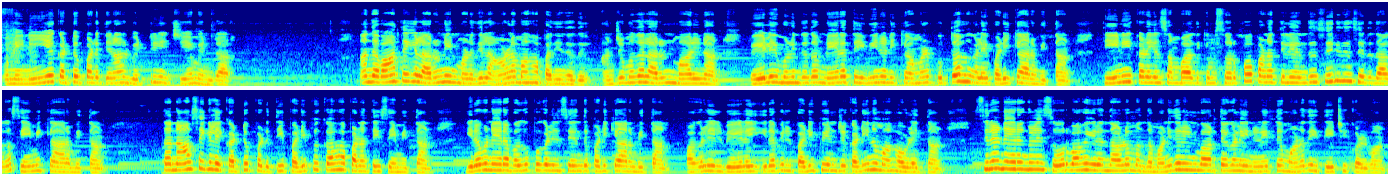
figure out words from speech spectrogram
உன்னை நீயே கட்டுப்படுத்தினால் வெற்றி நிச்சயம் என்றார். அந்த வார்த்தைகள் அருணின் மனதில் ஆழமாக பதிந்தது. அன்று முதல் அருண் மாறினான். வேலை முடிந்ததும் நேரத்தை வீணடிக்காமல் புத்தகங்களை படிக்க ஆரம்பித்தான். தேநீர் கடையில் சம்பாதிக்கும் சொற்ப பணத்திலிருந்து சிறிது சிறிதாக சேமிக்க ஆரம்பித்தான். தன் ஆசைகளை கட்டுப்படுத்தி படிப்புக்காக பணத்தை சேமித்தான். இரவு நேர வகுப்புகளில் சேர்ந்து படிக்க ஆரம்பித்தான். பகலில் வேலை இரவில் படிப்பு என்று கடினமாக உழைத்தான். சில நேரங்களில் சோர்வாக இருந்தாலும் அந்த மனிதரின் வார்த்தைகளை நினைத்து மனதை தேற்றிக் கொள்வான்.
